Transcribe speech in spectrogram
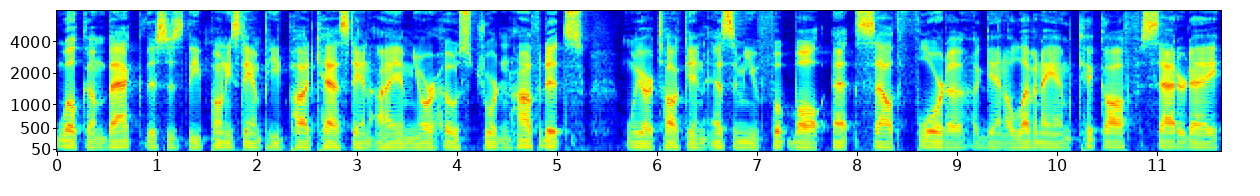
Welcome back. This is the Pony Stampede podcast, and I am your host, Jordan Hoffeditz. We are talking SMU football at South Florida. Again, 11 a.m. kickoff Saturday,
